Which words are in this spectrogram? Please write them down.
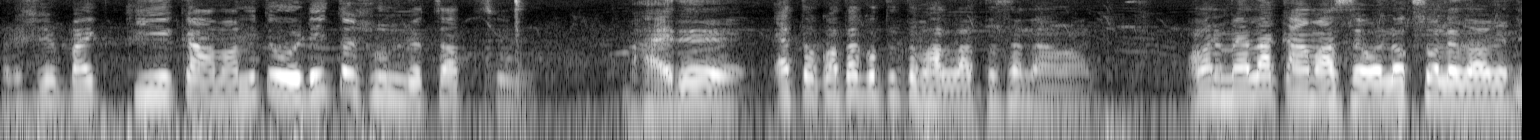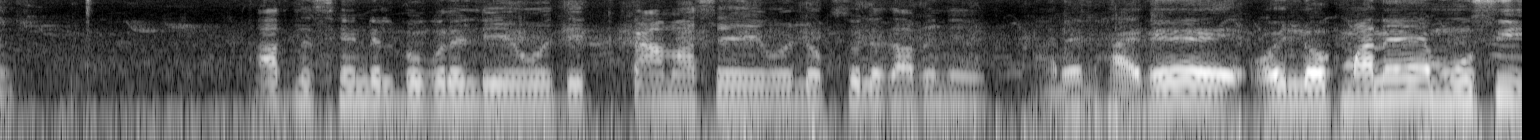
আরে সে ভাই কি কাম? আমি তো ওইটাই তো শুনবে চাচ্ছি। ভাইরে এত কথা করতে তো ভালো লাগতেছে না আমার। আমার মেলা কাম আছে ওই লোক চলে যাবে নি আপনি স্যান্ডেল বগলে নিয়ে ওই দিক কাম আছে ওই লোক চলে যাবে নি। আরে ভাইরে ওই লোক মানে মুসি।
